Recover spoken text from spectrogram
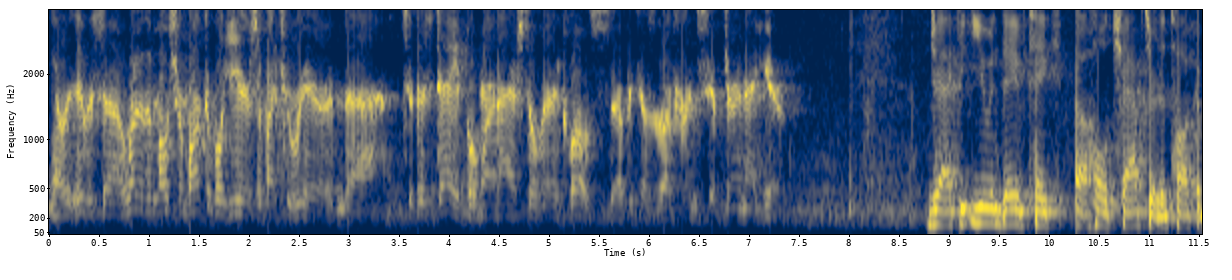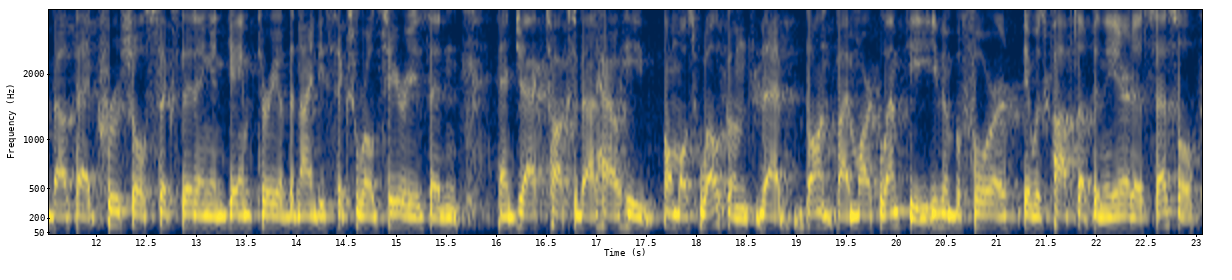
you know, it was uh, one of the most remarkable years of my career, and uh, to this day, Boomer and I are still very close uh, because of our friendship during that year. Jack, you and Dave take a whole chapter to talk about that crucial sixth inning in Game Three of the '96 World Series, and and Jack talks about how he almost welcomed that bunt by Mark Lemke even before it was popped up in the air to Cecil.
